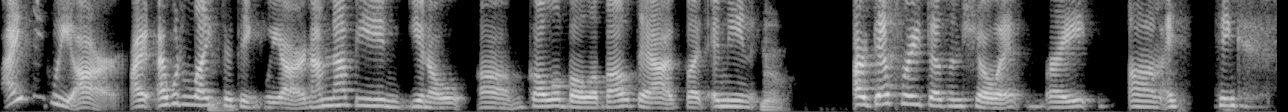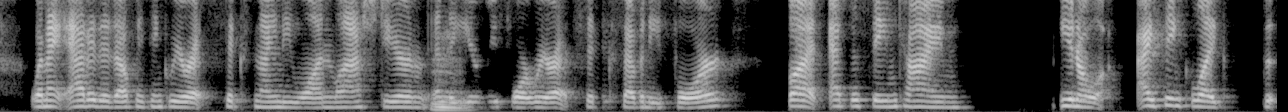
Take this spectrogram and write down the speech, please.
I think we are. I, I would like to mm-hmm. think we are. And I'm not being, you know, um, gullible about that. But I mean, no. our death rate doesn't show it, right? Um, I think when I added it up, I think we were at 691 last year. And, mm. and the mm. year before, we were at 674. But at the same time, you know, I think like the,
